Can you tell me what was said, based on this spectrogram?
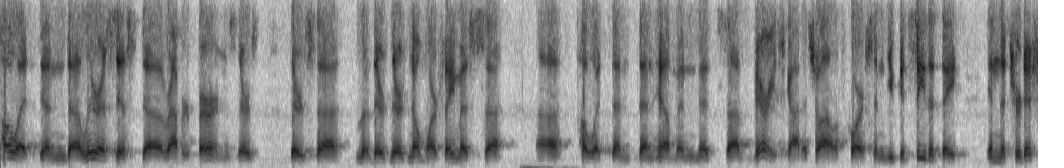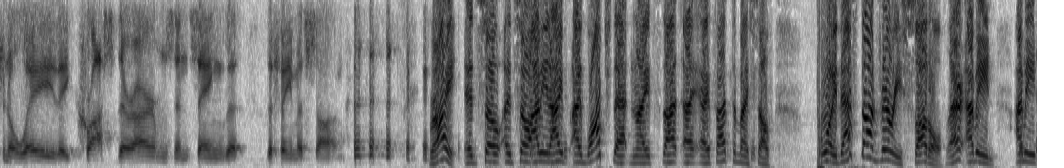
poet and uh, lyricist uh, Robert Burns. There's there's uh, there's there's no more famous uh, uh, poet than than him, and it's uh, very Scottish. Well, of course, and you could see that they, in the traditional way, they crossed their arms and sang the the famous song. right. And so and so i mean i i watched that and i thought i, I thought to myself boy that's not very subtle. I, I mean i mean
